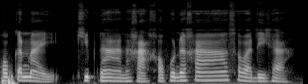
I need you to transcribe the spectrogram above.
พบกันใหม่คลิปหน้านะคะ ขอบคุณนะคะ สวัสดีค่ะ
